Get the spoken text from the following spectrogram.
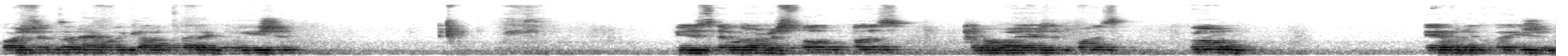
Questions on how we got that equation? You just said what our slope was, what our y-intercept was. Boom. We have an equation.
